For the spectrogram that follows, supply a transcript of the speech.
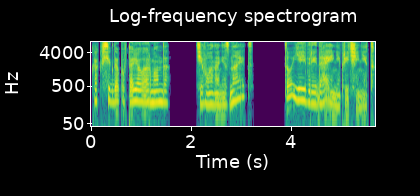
Как всегда повторяла Армандо, чего она не знает, то ей вреда и не причинит.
